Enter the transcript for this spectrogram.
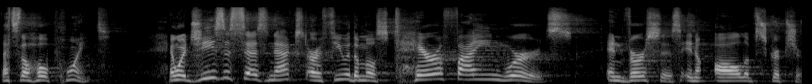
That's the whole point. And what Jesus says next are a few of the most terrifying words and verses in all of Scripture.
